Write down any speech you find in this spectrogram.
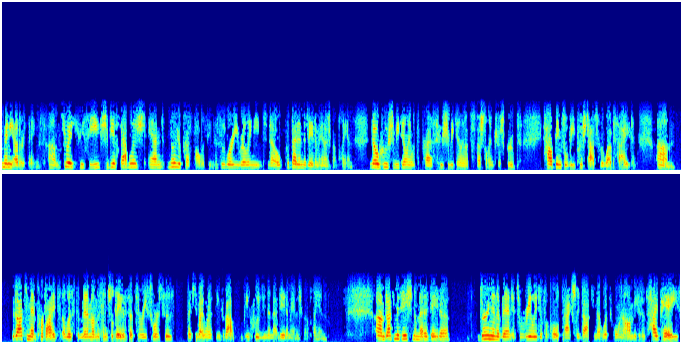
many other things. Um, QA-QC should be established and know your press policy. This is where you really need to know, put that in the data management plan. Know who should be dealing with the press, who should be dealing with special interest groups, how things will be pushed out to the website. Um, the document provides a list of minimum essential data sets and resources that you might want to think about including in that data management plan. Um, documentation of metadata. During an event, it's really difficult to actually document what's going on because it's high-paced,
